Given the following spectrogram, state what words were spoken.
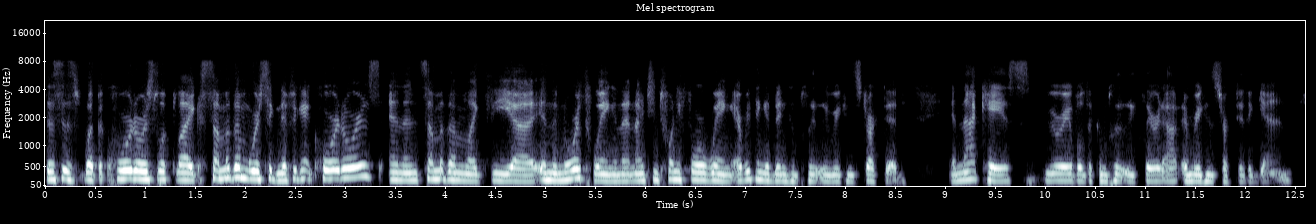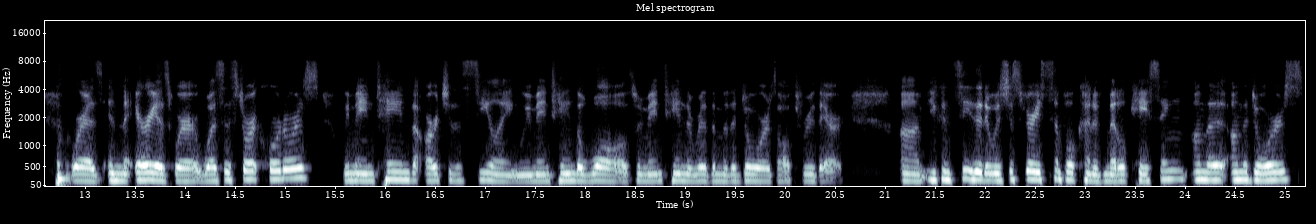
this is what the corridors looked like. Some of them were significant corridors, and then some of them, like the uh, in the north wing, in that 1924 wing, everything had been completely reconstructed. In that case, we were able to completely clear it out and reconstruct it again. Whereas in the areas where it was historic corridors, we maintained the arch of the ceiling, we maintained the walls, we maintained the rhythm of the doors all through there. Um, you can see that it was just very simple kind of metal casing on the on the doors.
